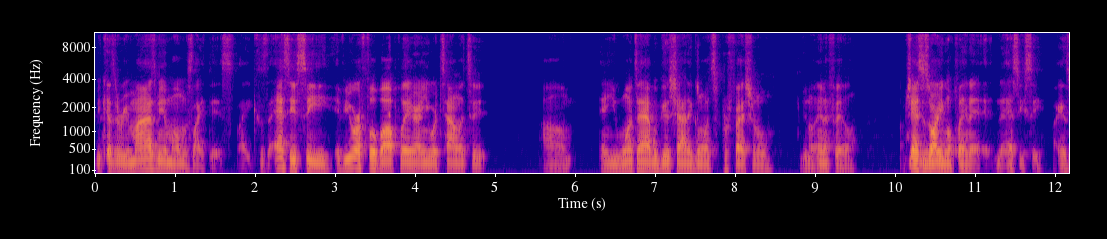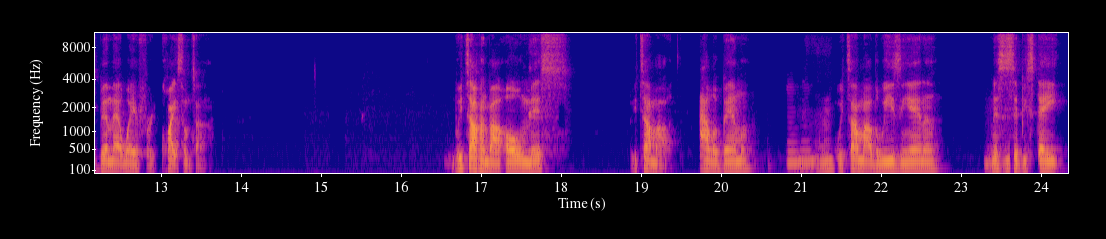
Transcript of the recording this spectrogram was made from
because it reminds me of moments like this. Like, because the SEC, if you were a football player and you were talented, um, and you want to have a good shot at going to professional, you know, NFL, chances Mhm. are you're gonna play in the, in the SEC. Like, it's been that way for quite some time. We talking about Ole Miss. We talking about Alabama. Mm-hmm. Mhm. We talking about Louisiana, Mhm. Mississippi State.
